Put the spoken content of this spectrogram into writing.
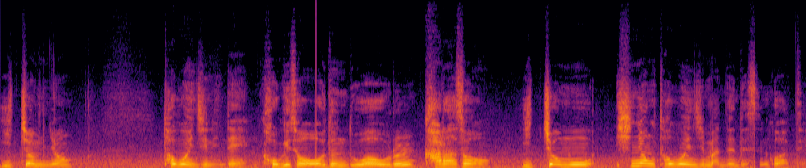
2.0 터보 엔진인데 거기서 얻은 노하우를 갈아서 2.5 신형 터보 엔진 만드는 데 쓴 것 같아.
